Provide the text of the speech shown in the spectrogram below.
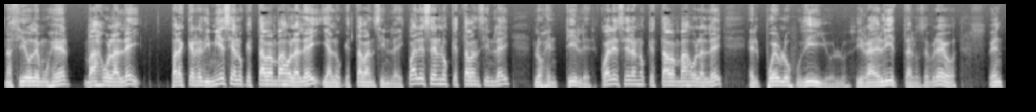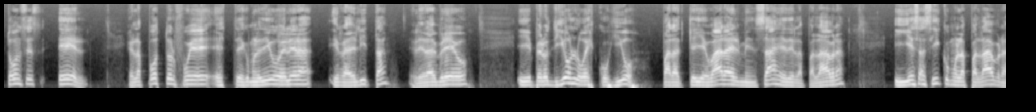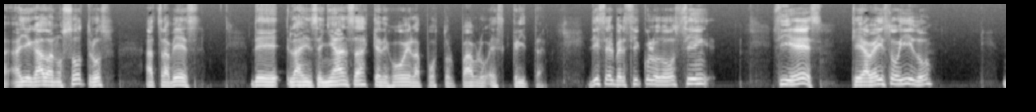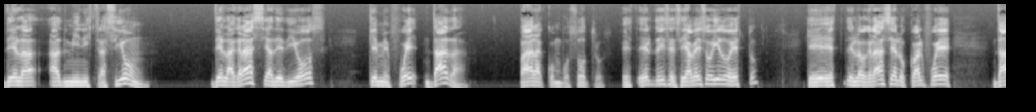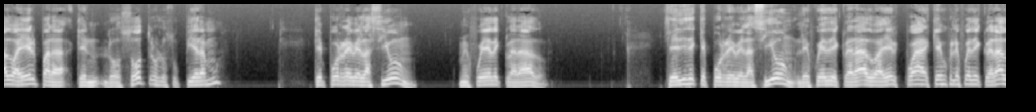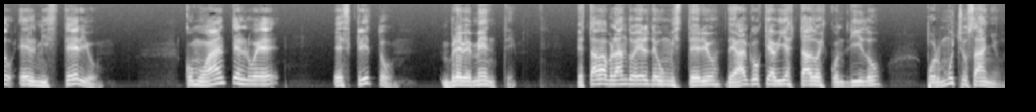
nacido de mujer bajo la ley, para que redimiese a los que estaban bajo la ley y a los que estaban sin ley. ¿Cuáles eran los que estaban sin ley? los gentiles. ¿Cuáles eran los que estaban bajo la ley? El pueblo judío, los israelitas, los hebreos. Entonces él, el apóstol fue, este, como le digo, él era israelita, él era hebreo, y, pero Dios lo escogió para que llevara el mensaje de la palabra. Y es así como la palabra ha llegado a nosotros a través de las enseñanzas que dejó el apóstol Pablo escrita. Dice el versículo 2, si, si es que habéis oído de la administración de la gracia de Dios que me fue dada para con vosotros. Él dice, si habéis oído esto, que es de la gracia lo cual fue dado a él para que nosotros lo supiéramos, que por revelación me fue declarado. Que dice que por revelación le fue declarado a él. ¿Qué le fue declarado? El misterio. Como antes lo he escrito brevemente. Estaba hablando él de un misterio, de algo que había estado escondido por muchos años,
